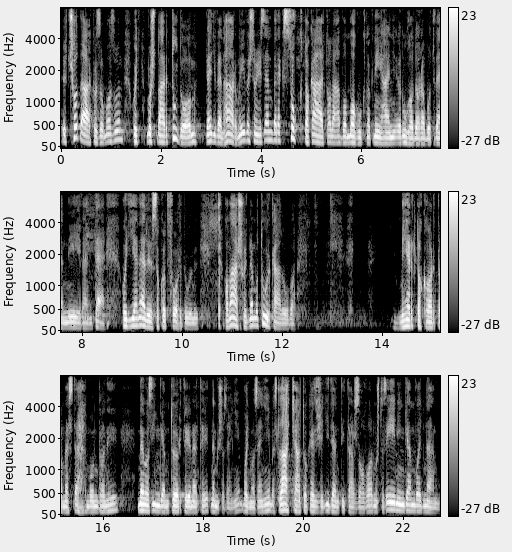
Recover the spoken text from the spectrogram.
csodálkozom azon, hogy most már tudom, 43 évesen, hogy az emberek szoktak általában maguknak néhány ruhadarabot venni évente, hogy ilyen elő szokott fordulni. Ha máshogy nem, a turkálóba. Miért akartam ezt elmondani? Nem az ingem történetét, nem is az enyém, vagy az enyém, ezt látjátok, ez is egy identitászavar, most az én ingem, vagy nem.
